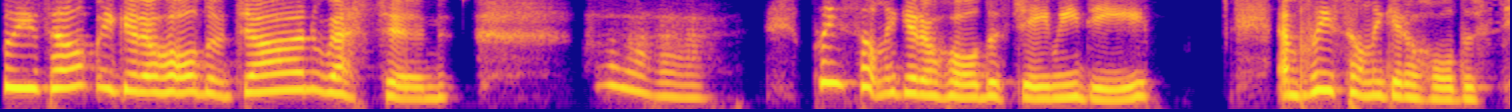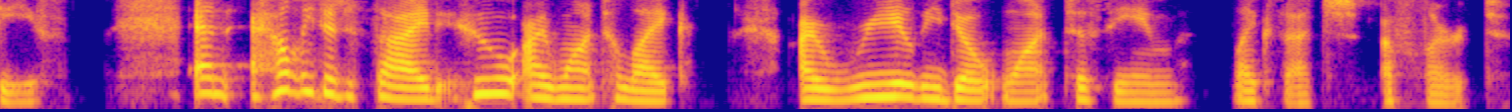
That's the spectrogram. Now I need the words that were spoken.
Please help me get a hold of John Weston. please help me get a hold of Jamie D. And please help me get a hold of Steve. And help me to decide who I want to like. I really don't want to seem like such a flirt.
